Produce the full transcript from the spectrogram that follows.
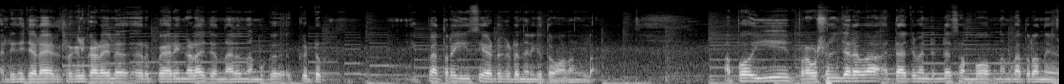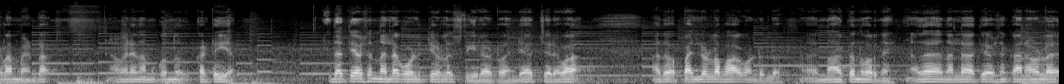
അല്ലെങ്കിൽ ചില ഇലക്ട്രിക്കൽ കടയിൽ റിപ്പയറിങ് കട ചെന്നാലും നമുക്ക് കിട്ടും. ഇപ്പം അത്ര ഈസി ആയിട്ട് കിട്ടുമെന്ന് എനിക്ക് തോന്നണില്ല. അപ്പോൾ ഈ പ്രൊഫഷണൽ ചിലവ് അറ്റാച്ച്മെന്റിന്റെ സംഭവം നമുക്കത്ര നീളം വേണ്ട. അവനെ നമുക്കൊന്ന് കട്ട് ചെയ്യാം. ഇത് അത്യാവശ്യം നല്ല ക്വാളിറ്റിയുള്ള സ്റ്റീലാട്ടോ അതിന്റെ ആ ചിലവ അത് പല്ലുള്ള ഭാഗമുണ്ടല്ലോ നാക്കെന്ന് പറഞ്ഞേ. അത് നല്ല അത്യാവശ്യം കനമുള്ള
